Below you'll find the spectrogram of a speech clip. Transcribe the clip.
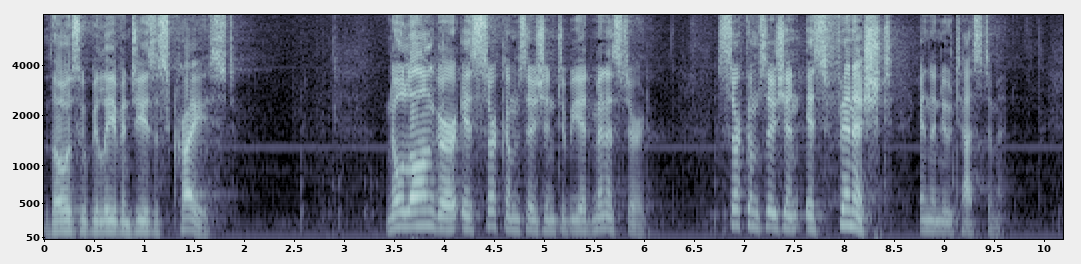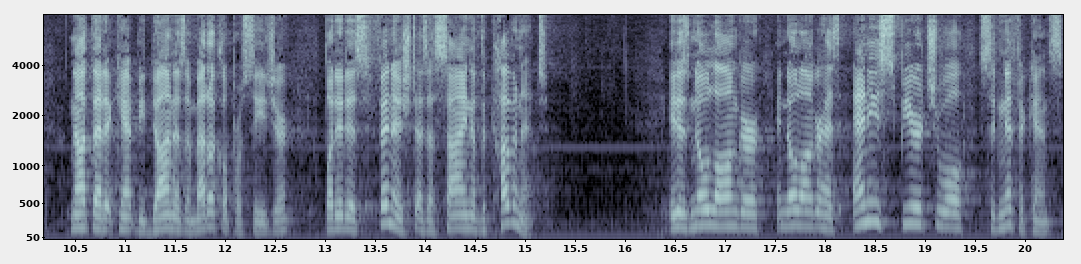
those who believe in Jesus Christ. No longer is circumcision to be administered. Circumcision is finished in the New Testament. Not that it can't be done as a medical procedure, but it is finished as a sign of the covenant. It is no longer it no longer has any spiritual significance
